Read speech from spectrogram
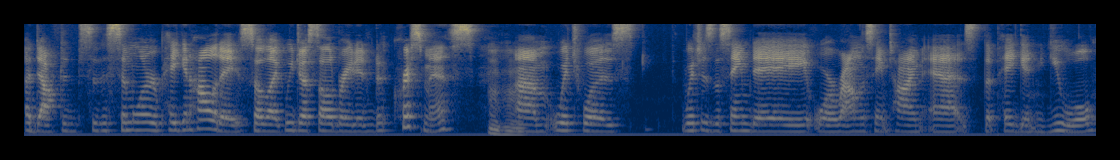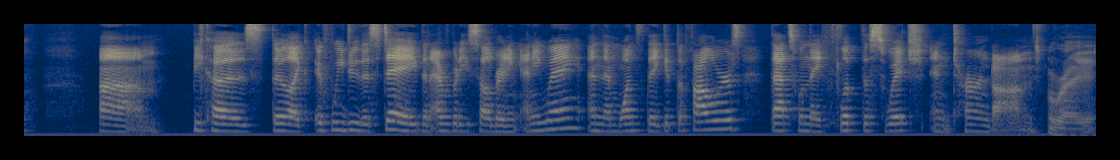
adopted the similar pagan holidays. So like we just celebrated Christmas, Mhm. um, which was which is the same day or around the same time as the pagan Yule. Um, because they're like, if we do this day, then everybody's celebrating anyway. And then once they get the followers, that's when they flipped the switch and turned on Right.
